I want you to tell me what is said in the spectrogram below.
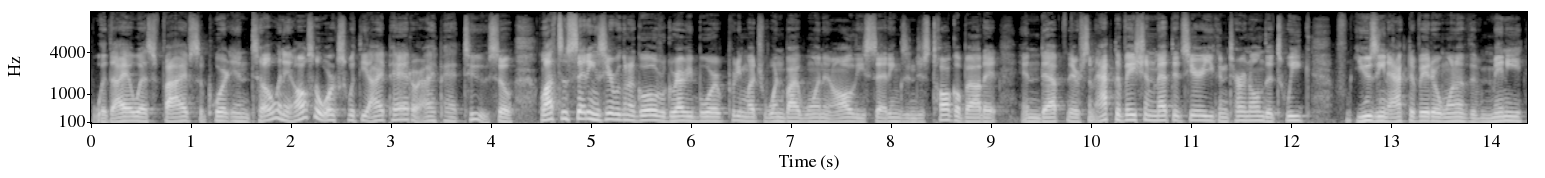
with iOS 5 support in tow, and it also works with the iPad or iPad 2. So lots of settings here. We're going to go over GraviBoard pretty much one by one in all these settings and just talk about it in depth. There's some activation methods here. You can turn on the tweak using Activator, one of the many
